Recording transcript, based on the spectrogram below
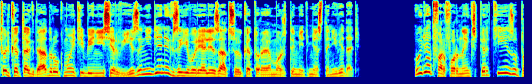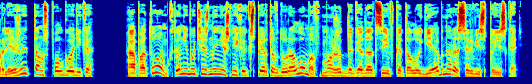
Только тогда, друг мой, тебе ни сервиза, ни денег за его реализацию, которая может иметь место не видать. Уйдет фарфор на экспертизу, пролежит там с полгодика, а потом кто-нибудь из нынешних экспертов-дураломов может догадаться и в каталоге Эбнера сервис поискать.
